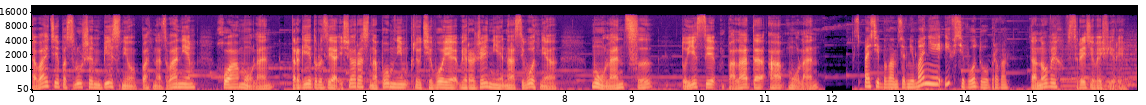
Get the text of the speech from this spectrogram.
давайте послушаем песню под названием «Хуа Мулан». Дорогие друзья, еще раз напомним ключевое выражение на сегодня «Мулан Ци», то есть баллада о Мулан. Спасибо вам за внимание и всего доброго. До новых встреч в эфире. “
